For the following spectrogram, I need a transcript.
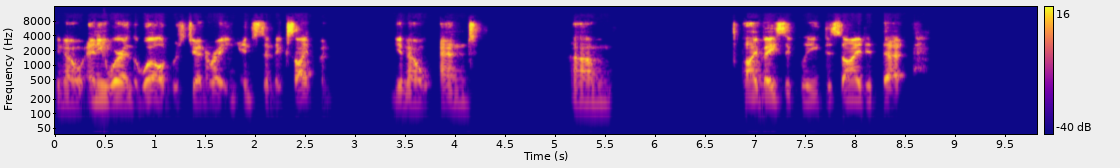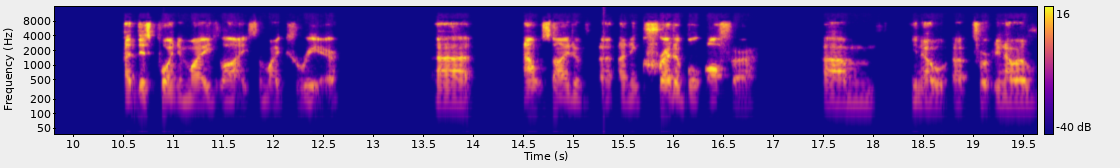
you know anywhere in the world was generating instant excitement you know and um i basically decided that at this point in my life and my career uh outside of a, an incredible offer um you know, uh, for you know a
